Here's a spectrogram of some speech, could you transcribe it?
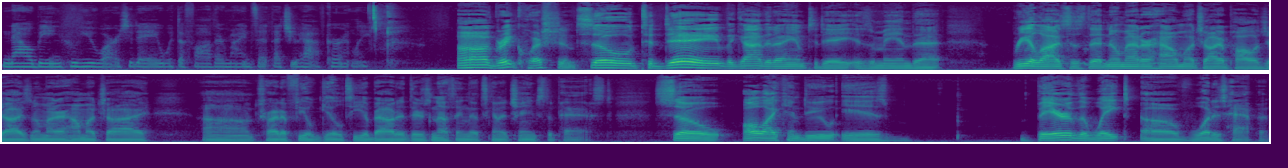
now being who you are today with the father mindset that you have currently? Uh, great question. So today, the guy that I am today is a man that realizes that no matter how much I apologize, no matter how much I uh, try to feel guilty about it, there's nothing that's going to change the past. So all I can do is bear the weight of what has happened.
